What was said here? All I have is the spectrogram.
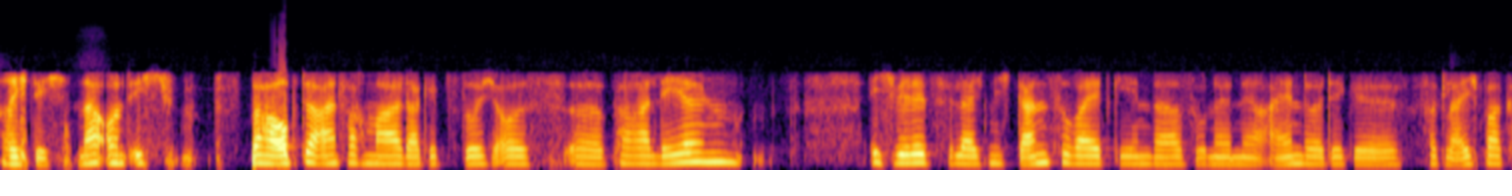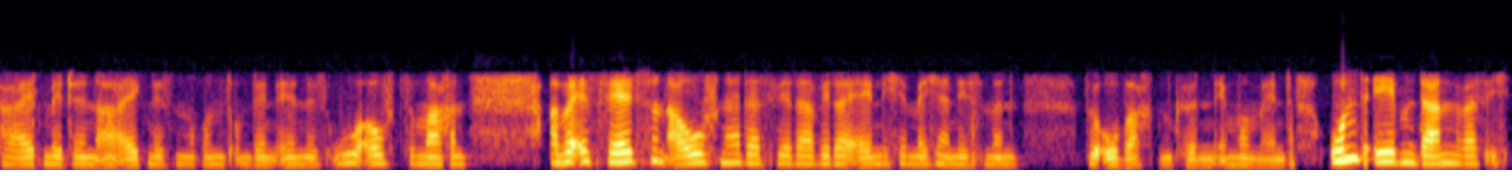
Richtig. Ne? Und ich behaupte einfach mal, da gibt es durchaus äh, Parallelen ich will jetzt vielleicht nicht ganz so weit gehen, da so eine, eindeutige Vergleichbarkeit mit den Ereignissen rund um den NSU aufzumachen. Aber es fällt schon auf, ne, dass wir da wieder ähnliche Mechanismen beobachten können im Moment. Und eben dann, was ich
